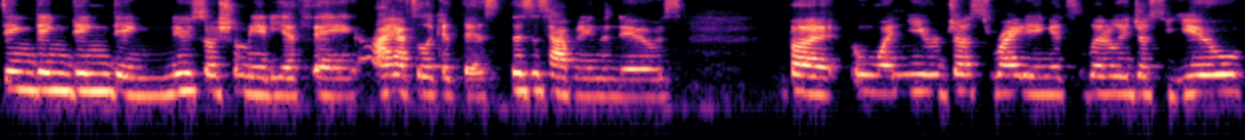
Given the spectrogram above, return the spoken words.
ding, ding, ding, ding, new social media thing. I have to look at this. This is happening in the news. But when you're just writing, it's literally just you,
